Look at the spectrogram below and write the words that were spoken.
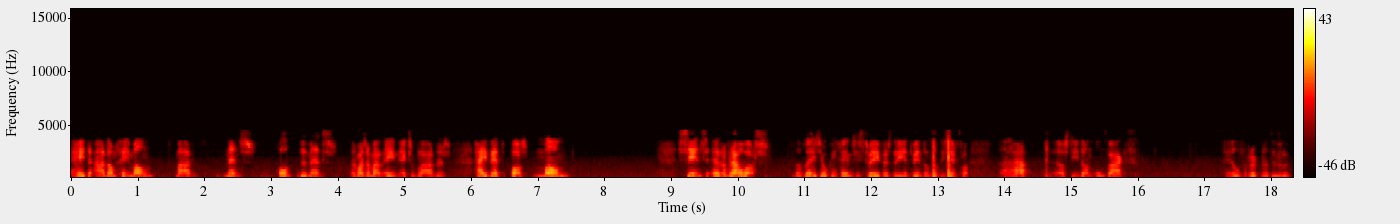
heette Adam geen man, maar mens. Gewoon de mens. Er was er maar één exemplaar, dus hij werd pas man sinds er een vrouw was. Dat lees je ook in Genesis 2, vers 23, dat hij zegt van, als hij dan ontwaakt, heel verrukt natuurlijk,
